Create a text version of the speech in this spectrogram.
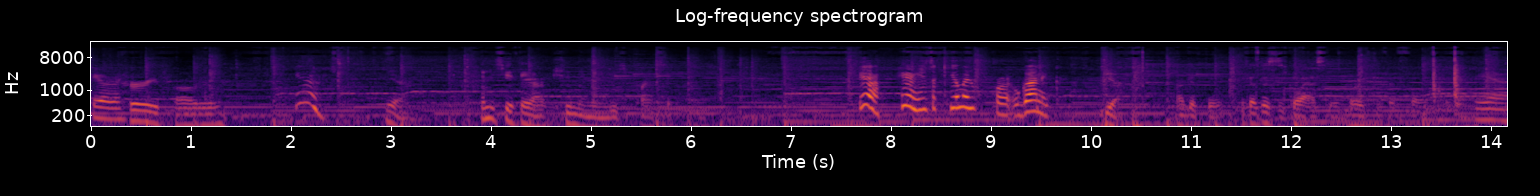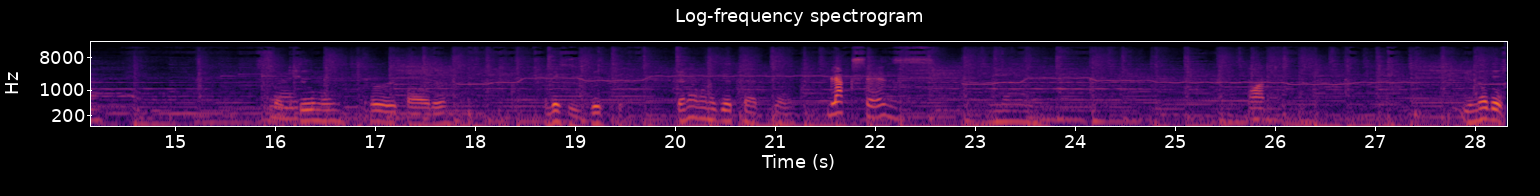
curry. Curry powder. Yeah. Yeah. Let me see if they are cumin in this plastic. Yeah, here, he's a cumin for organic. Yeah. I'll get the because this is glass and it's very different. Yeah. So Right. cumin, curry powder. And this is good. Then I want to get that. Uh, Black seeds. no, What? you know those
